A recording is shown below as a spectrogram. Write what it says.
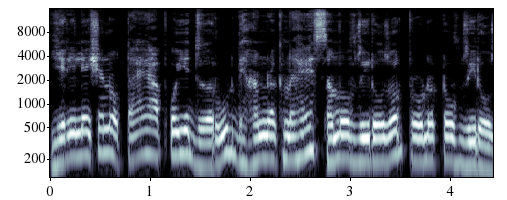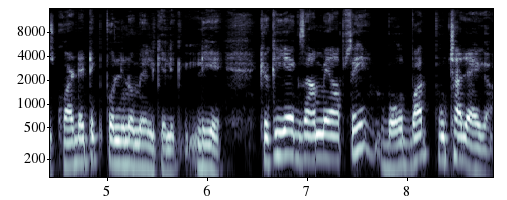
ये रिलेशन होता है, आपको ये ज़रूर ध्यान रखना है सम ऑफ़ जीरोज और product of zeros quadratic polynomial के लिए. क्योंकि ये एग्ज़ाम में आपसे बहुत बार पूछा जाएगा.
